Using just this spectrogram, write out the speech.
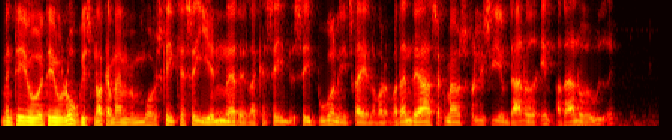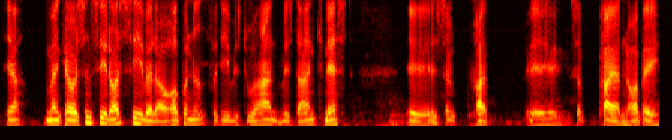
Men det er, jo, det er jo logisk nok, at man måske kan se i enden af det, eller kan se, se burerne i træ, eller hvordan det er. Så kan man jo selvfølgelig sige, at der er noget ind, og der er noget ud. Ikke? Ja, man kan jo sådan set også se, hvad der er op og ned, fordi hvis, du har en, hvis der er en knast, øh, så, øh, så peger den opad.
